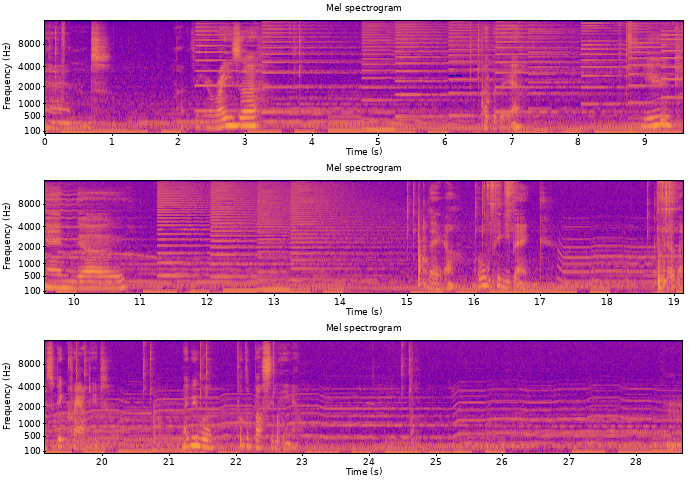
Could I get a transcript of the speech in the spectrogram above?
And the eraser over there. You can go piggy bank. That's a bit crowded. Maybe we'll put the bus in here. Hmm.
